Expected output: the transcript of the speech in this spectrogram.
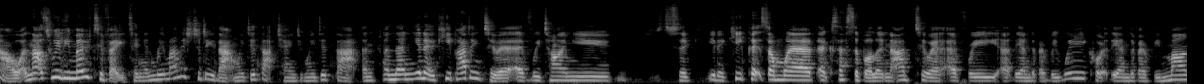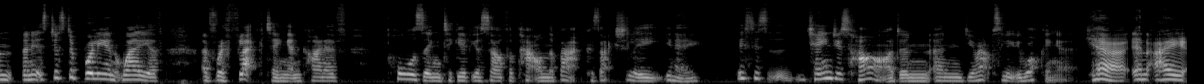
wow. And that's really motivating. And we managed to do that and we did that change and we did that. And and then you know keep adding to it every time you so you know keep it somewhere accessible and add to it every at the end of every week or at the end of every month. And it's just a brilliant way of of reflecting and kind of pausing to give yourself a pat on the back because actually you know this is change is hard and and you're absolutely rocking it Yeah, and I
